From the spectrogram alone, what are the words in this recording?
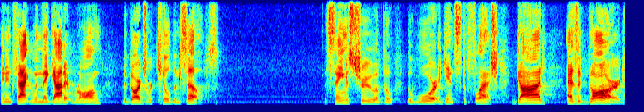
And in fact, when they got it wrong, the guards were killed themselves. The same is true of the, the war against the flesh. God, as a guard,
